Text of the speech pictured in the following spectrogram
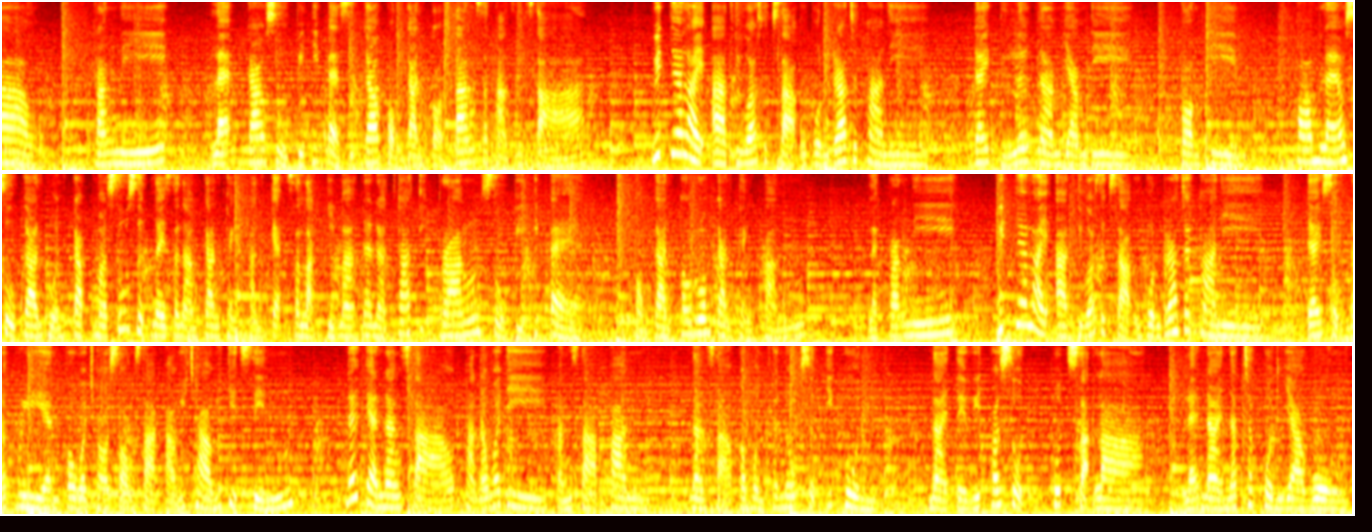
2569 ครั้งนี้และก้าวสู่ปีที่ 89 ของการก่อตั้งสถานศึกษา วิทยาลัยอาชีวศึกษาอุบลราชธานี ได้ถือเลิกงามยามดีฟอร์มทีม ร้อมแล้วสู่การหวนกลับมาสู้ศึกในสนามการแข่งขันแกะสลักหิมะนานาชาติอีกครั้งสู่ปีที่ 8 ของการเข้าร่วมการแข่งขัน และครั้งนี้ วิทยาลัยอาชีวศึกษาอุบลราชธานี ได้ส่งนักเรียน ปวชสองสาขาวิชาวิจิตรศิลป์ ได้แก่นางสาวฐานวดี หันสาพันธ์นางสาวกมลชนกสุทธิคุณนายเตวิทพระสุดพุทธสลา และนายนัชพลยาวงศ์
